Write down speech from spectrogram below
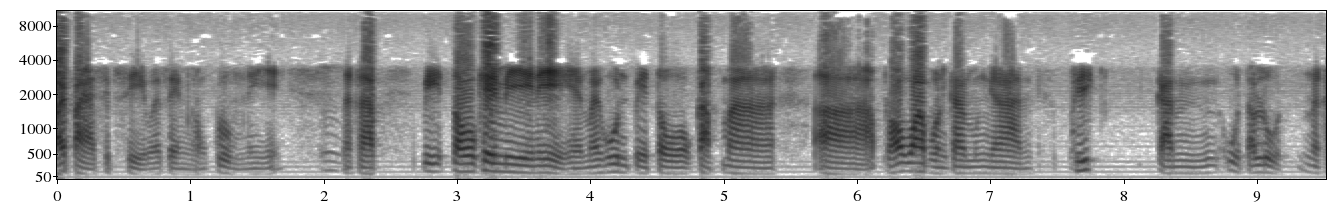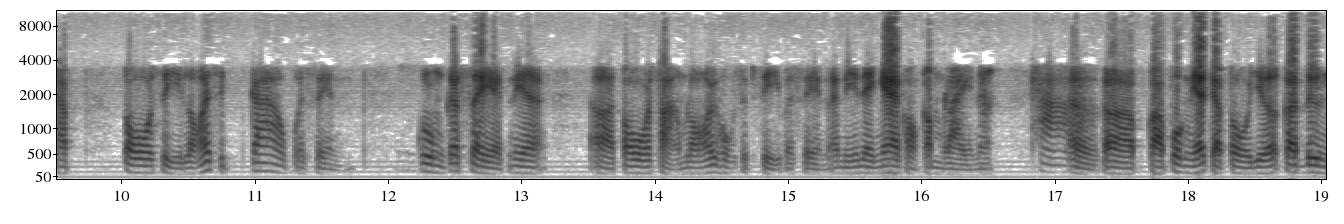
484เปอร์เซ็นของกลุ่มนี้อืมนะครับปิโตเคมีนี่เห็นไหมหุ้นปิโตกลับมาอ่าเพราะว่าผลการดำเนินงานพลิกกันอุตลุดนะครับ โต 419เปอร์เซ็นกลุ่มเกษตรเนี่ยอ่า โต 364เปอร์เซ็นอันนี้ในแง่ของกำไรนะค่ะเออก็ก็พวกเนี้ยจะโตเยอะก็ดึง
